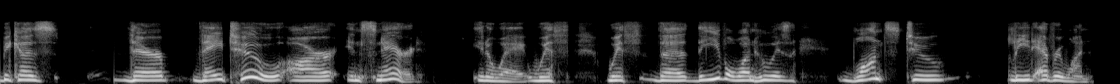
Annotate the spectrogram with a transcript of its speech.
because they're they too are ensnared in a way with with the the evil one who is wants to lead everyone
